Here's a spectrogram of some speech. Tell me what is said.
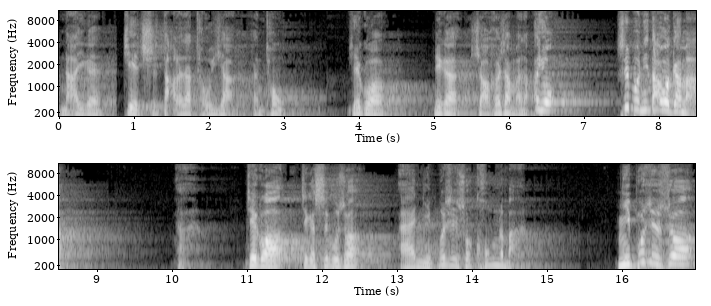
拿一个戒尺打了他头一下，很痛。结果那个小和尚马上，哎呦，师傅你打我干嘛？啊！结果这个师傅说：“哎，你不是说空了吗？你不是说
